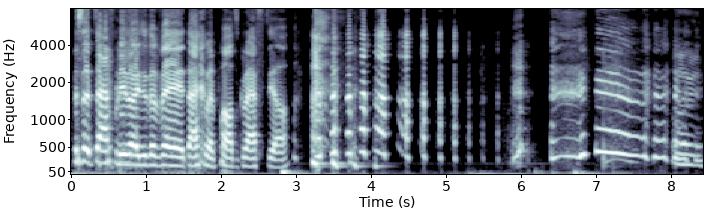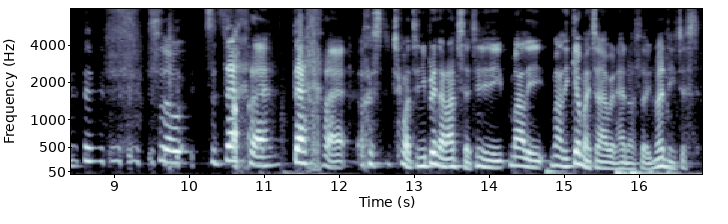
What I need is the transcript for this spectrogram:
Bys e definitely roed iddo fe dechrau pod grefftio. so, so dechrau, dechrau, achos ti'n gwybod, ti'n i bryn ar amser, ti'n i malu, malu gymaint o awen heno llwyd, mae'n ni just...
